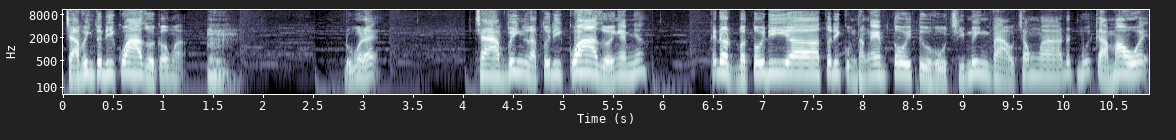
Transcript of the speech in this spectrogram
Trà Vinh tôi đi qua rồi công ạ? Đúng rồi đấy. Trà Vinh là tôi đi qua rồi anh em nhé. Cái đợt mà tôi đi uh, tôi đi cùng thằng em tôi từ Hồ Chí Minh vào trong uh, đất mũi Cà Mau ấy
